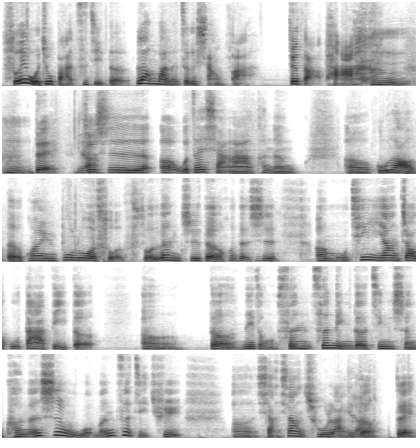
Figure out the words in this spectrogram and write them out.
所以我就把自己的浪漫的这个想法就打趴，嗯嗯。对，呀。就是呃我在想啊，可能呃古老的关于部落所所认知的，或者嗯。是呃母亲一样照顾大地的，呃的那种森森林的精神，可能是我们自己去。呃，想象出来的。呀对，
